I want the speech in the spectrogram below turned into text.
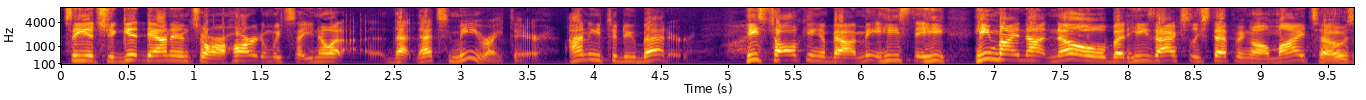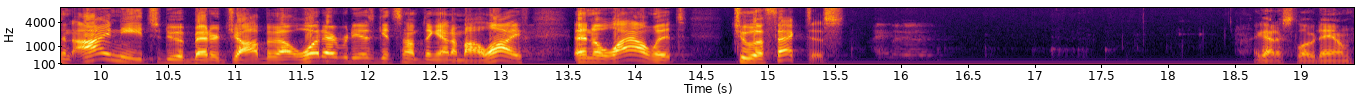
See, it should get down into our heart and we say, you know what, that, that's me right there. I need to do better. He's talking about me. He's, he, he might not know, but he's actually stepping on my toes, and I need to do a better job about whatever it is, get something out of my life, and allow it to affect us. I got to slow down.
